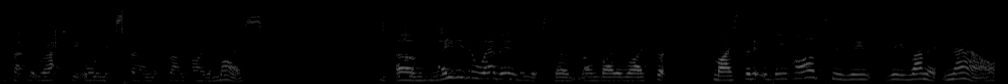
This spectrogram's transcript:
the fact that we're actually all an experiment run by the mice. Um, maybe the web is an experiment run by the mice, but, mice, but it would be hard to re- rerun it now.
